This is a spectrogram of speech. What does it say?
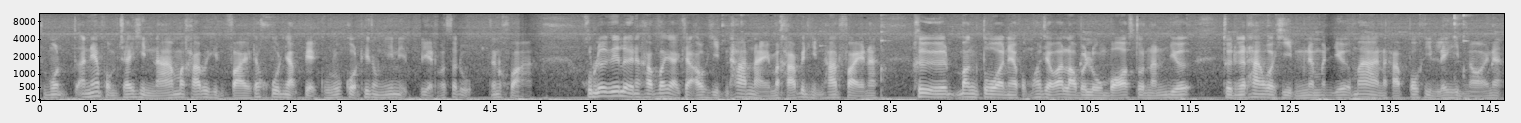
สมมติอันนี้ผมใช้หินน้ำมาคราฟเป็นหินไฟ ถ้าคุณอยากเปลี่ยนคุณก็กดที่ตรงนี้นี่เปลี่ยนวัสดุด้านขวา คุณเลือกได้เลยนะครับ ว่าอยากจะเอาหินธาตุไหนมาคราฟเป็นหินธาตุไฟนะ คือบางตัวเนี่ยผมเข้าใจว่าเราไปลงบอสตัวนั้นเยอะจนกระทั่งว่าหินเนี่ยมันเยอะมากนะครับพวกหินเล็กหินน้อยเนี่ย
